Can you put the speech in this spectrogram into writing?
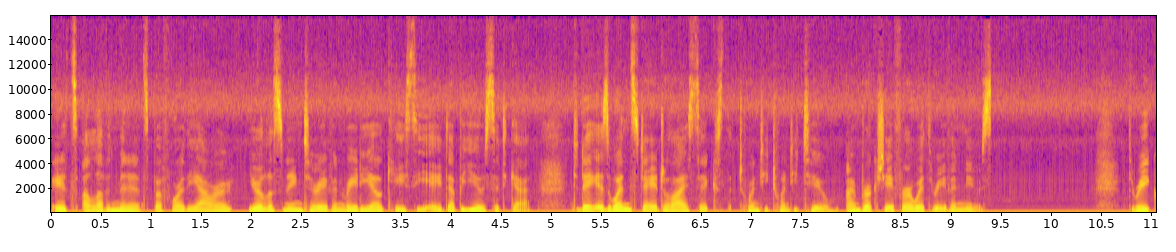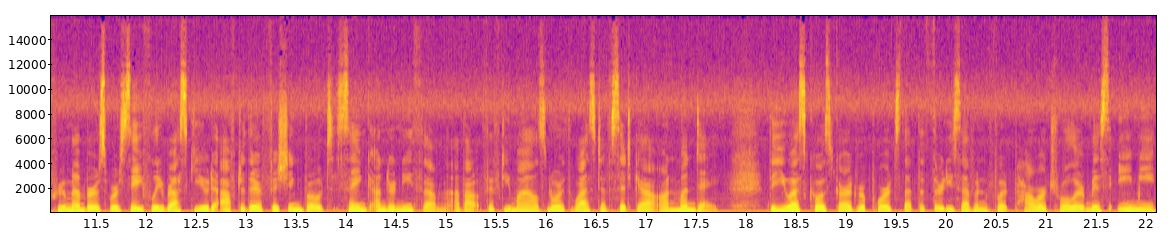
It's 11 minutes before the hour. You're listening to Raven Radio, KCAW Sitka. Today is Wednesday, July 6th, 2022. I'm Brooke Schaefer with Raven News. Three crew members were safely rescued after their fishing boat sank underneath them about 50 miles northwest of Sitka on Monday. The U.S. Coast Guard reports that the 37 foot power trawler Miss Amy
